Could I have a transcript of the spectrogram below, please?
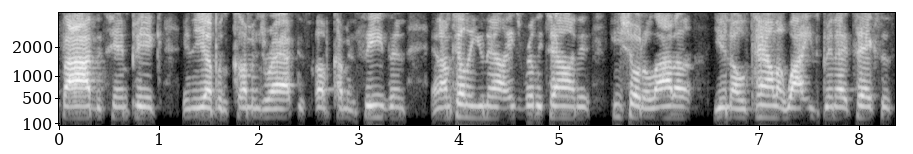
five to ten pick in the up and coming draft this upcoming season. And I'm telling you now, he's really talented. He showed a lot of you know talent while he's been at Texas,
